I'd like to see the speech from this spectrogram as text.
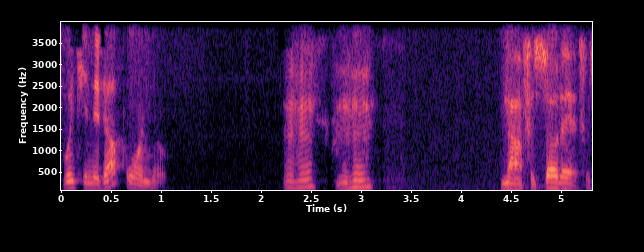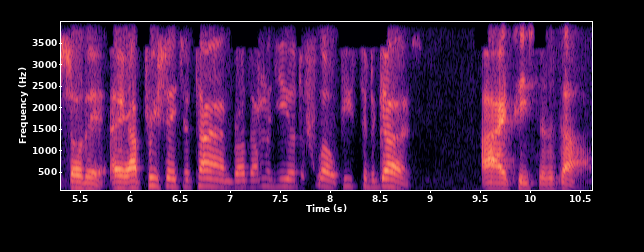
switching it up on them. Mhm. Mhm. Nah, for sure that, for sure that. Hey, I appreciate your time, brother. I'm gonna yield the flow. Peace to the gods. All right, peace to the God.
